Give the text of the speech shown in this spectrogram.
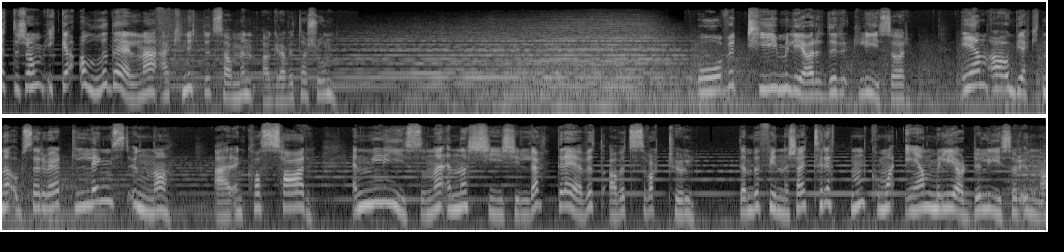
ettersom ikke alle delene er knyttet sammen av gravitasjon. Over 10 milliarder lysår. En av objektene observert lengst unna er en kvasar, en lysende energikilde drevet av et svart hull. Den befinner seg 13,1 milliarder lysår unna.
